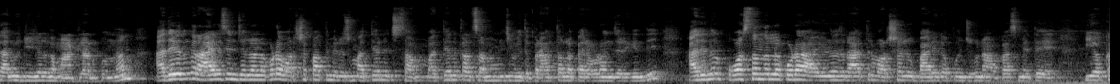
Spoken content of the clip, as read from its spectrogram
దాని డీటెయిల్గా మాట్లాడుకుందాం. అదేవిధంగా రాయలసీమ జిల్లాలో కూడా వర్షపాతం ఈరోజు మధ్యాహ్నం నుంచి సం- మధ్యాహ్న కాల సమయం నుంచి వివిధ ప్రాంతాల్లో పెరగడం జరిగింది. అదేవిధంగా కోస్తాంధ్రలో కూడా ఈరోజు రాత్రి వర్షాలు భారీగా పుంజుకునే అవకాశం అయితే ఈ యొక్క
